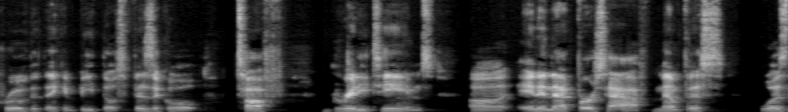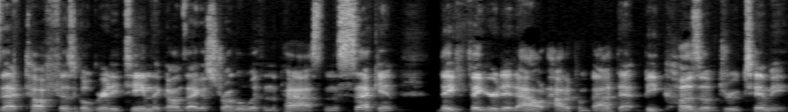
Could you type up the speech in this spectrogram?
prove that they can beat those physical, tough, gritty teams. Uh, and in that first half, Memphis was that tough, physical, gritty team that Gonzaga struggled with in the past. In the second, they figured it out how to combat that because of Drew Timme.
